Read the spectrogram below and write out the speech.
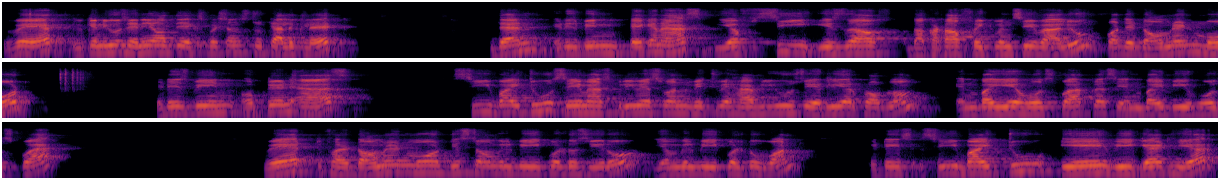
where you can use any of the expressions to calculate. Then it is being taken as FC is the, the cutoff frequency value for the dominant mode. It is being obtained as C by 2, same as previous one, which we have used earlier problem, n by a whole square plus n by b whole square, where for dominant mode, this term will be equal to 0, m will be equal to 1. It is C by 2a we get here.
